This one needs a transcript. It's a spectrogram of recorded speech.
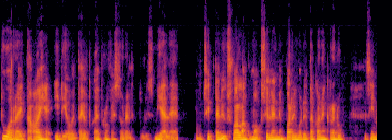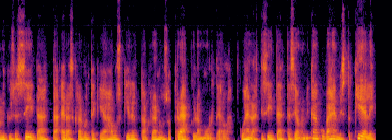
tuoreita aiheideoita, jotka ei professorille tulisi mieleen. Mutta sitten yksi vallankumouksellinen pari vuoden takainen gradu, siinä oli kyse siitä, että eräs gradun tekijä halusi kirjoittaa gradunsa rääkkylämurteella, kun hän lähti siitä, että se on ikään kuin vähemmistökieli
